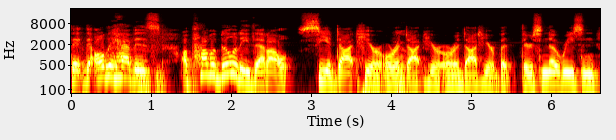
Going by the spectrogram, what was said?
They, they, all they have is mm-hmm. a probability that I'll see a dot here or a yeah. dot here or a dot here, but there's no reason,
